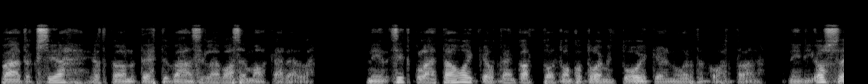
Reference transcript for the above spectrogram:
päätöksiä, jotka on tehty vähän sillä vasemmalla kädellä. Niin sitten kun lähdetään oikeuteen katsoa, että onko toimittu oikein nuorta kohtaan, niin jos se,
